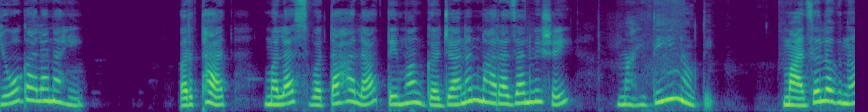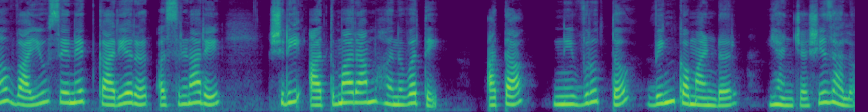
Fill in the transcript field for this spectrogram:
योग आला नाही. अर्थात मला स्वतःला तेव्हा गजानन महाराजांविषयी माहितीही नव्हती. माझं लग्न वायुसेनेत कार्यरत असणारे श्री आत्माराम हनवते आता निवृत्त विंग कमांडर ह्यांच्याशी झालं.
